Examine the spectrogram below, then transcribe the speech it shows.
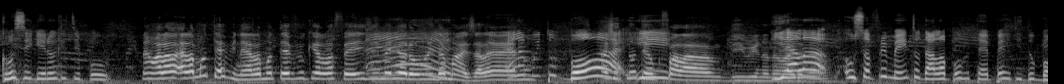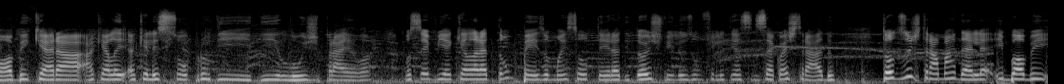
Conseguiram que, tipo. Não, ela, ela manteve, né? Ela manteve o que ela fez e melhorou ainda mais. Ela é. Ela é muito boa. A gente não e, tem o que falar de Winona E ela, não. o sofrimento dela por ter perdido o Bob, que era aquela, aquele sopro de, de luz pra ela. Você via que ela era tão peso, mãe solteira de dois filhos, um filho tinha sido sequestrado. Todos os traumas dela. E Bob,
